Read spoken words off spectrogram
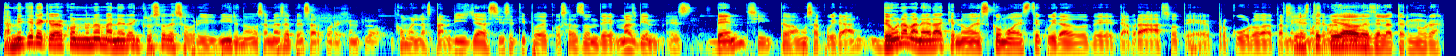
también tiene que ver con una manera incluso de sobrevivir, ¿no? O sea, me hace pensar, por ejemplo, como en las pandillas y ese tipo de cosas, donde más bien es, ven, sí, te vamos a cuidar, de una manera que no es como este cuidado de, de abrazo, te procuro también Sí, este cuidado desde la ternura.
